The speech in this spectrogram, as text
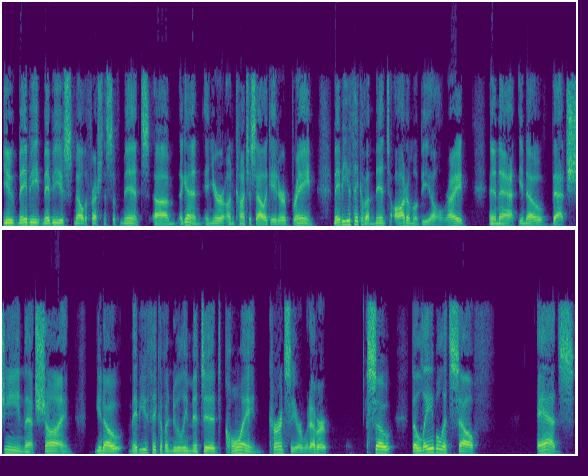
you maybe maybe you smell the freshness of mint um, again in your unconscious alligator brain. Maybe you think of a mint automobile, right? And that you know that sheen, that shine. You know, maybe you think of a newly minted coin, currency, or whatever. So the label itself adds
